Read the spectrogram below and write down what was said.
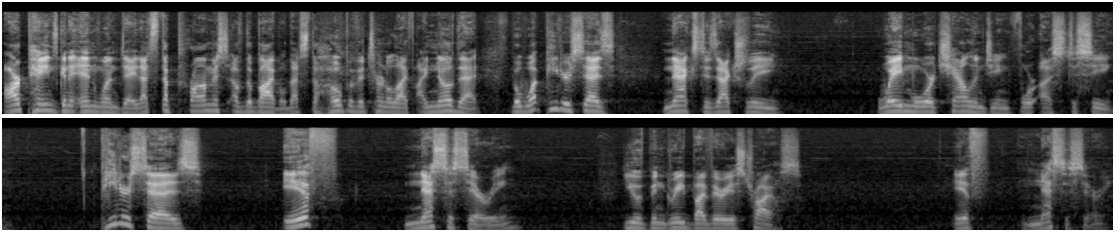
our pain's going to end one day. That's the promise of the Bible. That's the hope of eternal life. I know that. But what Peter says next is actually way more challenging for us to see. Peter says, if necessary, you have been grieved by various trials. If necessary.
